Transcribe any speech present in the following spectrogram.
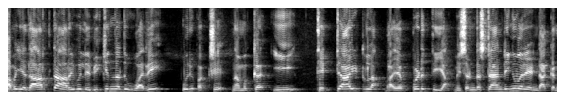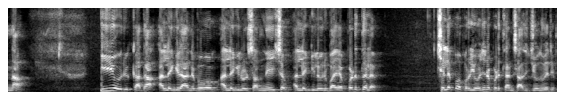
അപ്പോൾ യഥാർത്ഥ അറിവ് ലഭിക്കുന്നത് വരെ ഒരു പക്ഷേ നമുക്ക് ഈ തെറ്റായിട്ടുള്ള ഭയപ്പെടുത്തിയ മിസ്അണ്ടർസ്റ്റാൻഡിങ് വരെ ഉണ്ടാക്കുന്ന ഈ ഒരു കഥ അല്ലെങ്കിൽ അനുഭവം അല്ലെങ്കിൽ ഒരു സന്ദേശം അല്ലെങ്കിൽ ഒരു ഭയപ്പെടുത്തൽ ചിലപ്പോൾ പ്രയോജനപ്പെടുത്താൻ സാധിച്ചു എന്ന് വരും.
